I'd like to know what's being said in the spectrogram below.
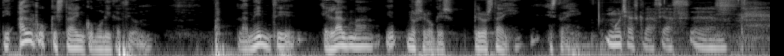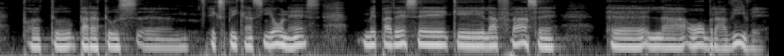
de algo que está en comunicación. La mente, el alma, no sé lo que es, pero está ahí, está ahí. Muchas gracias eh, por tu, para tus eh, explicaciones. Me parece que la frase eh, la obra vive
